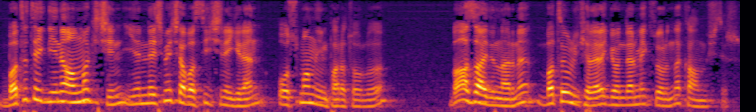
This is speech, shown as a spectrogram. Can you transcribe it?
Batı tekniğini almak için yenileşme çabası içine giren Osmanlı İmparatorluğu bazı aydınlarını batı ülkelere göndermek zorunda kalmıştır.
